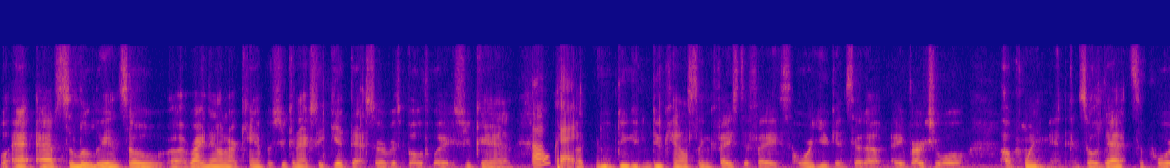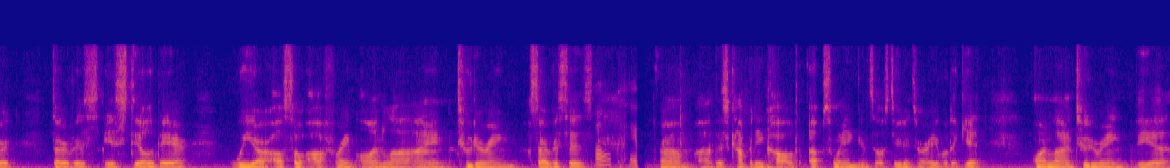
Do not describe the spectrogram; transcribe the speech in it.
well, a- absolutely. And so, uh, right now on our campus, you can actually get that service both ways. You can oh, okay uh, do you can do counseling face to face, or you can set up a virtual appointment. And so that support service is still there. We are also offering online tutoring services okay. from uh, this company called Upswing. And so students are able to get online tutoring via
